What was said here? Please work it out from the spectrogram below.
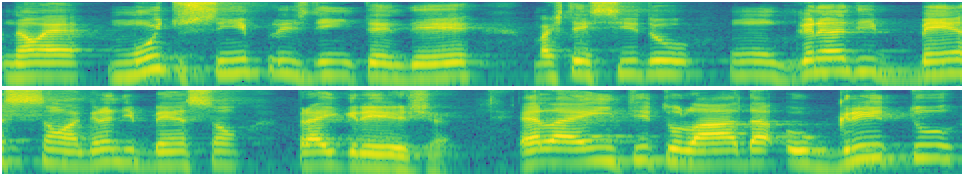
não é muito simples de entender, mas tem sido uma grande bênção, uma grande bênção para a igreja. Ela é intitulada O Grito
